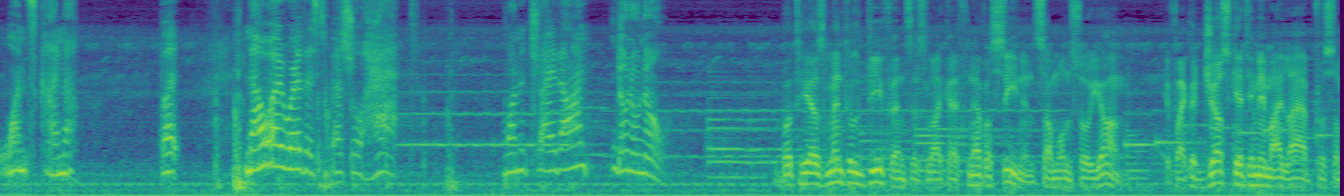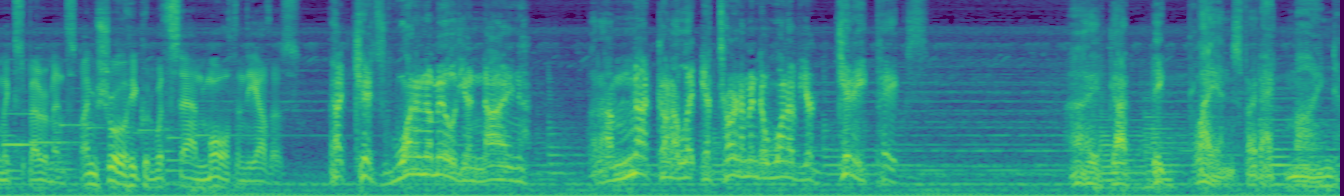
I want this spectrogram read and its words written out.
once kinda. But now I wear this special hat. Wanna try it on? No, no, no. But he has mental defenses like I've never seen in someone so young. If I could just get him in my lab for some experiments, I'm sure he could withstand more than the others. That kid's one in a million, Nein. But I'm not gonna let you turn him into one of your guinea pigs. I've got big plans for that mind.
